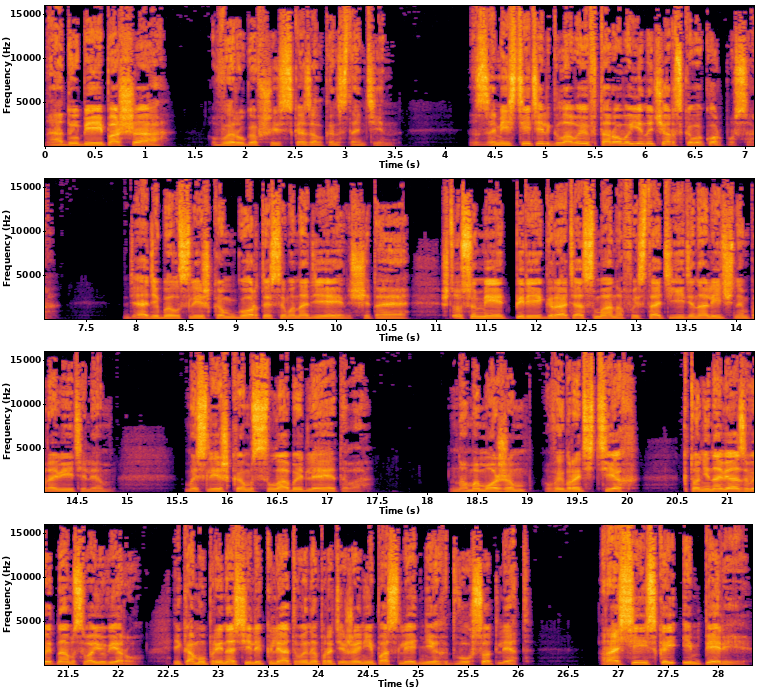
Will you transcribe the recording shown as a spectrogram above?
«Адубей Паша!» — выругавшись, сказал Константин. «Заместитель главы второго янычарского корпуса». Дядя был слишком горд и самонадеян, считая, что сумеет переиграть османов и стать единоличным правителем. Мы слишком слабы для этого. Но мы можем выбрать тех, кто не навязывает нам свою веру и кому приносили клятвы на протяжении последних двухсот лет. Российской империи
